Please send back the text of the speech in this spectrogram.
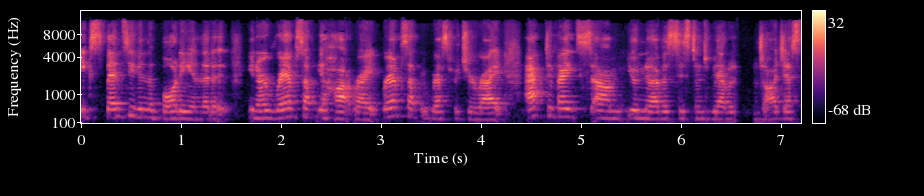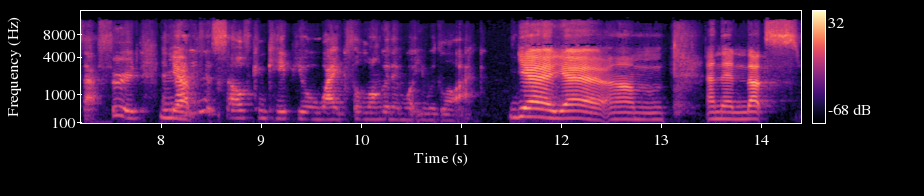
expensive in the body in that it, you know, ramps up your heart rate, ramps up your respiratory rate, activates um, your nervous system to be able to digest that food. And Yeah. that in itself can keep you awake for longer than what you would like. Yeah, yeah. Um, and then that's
